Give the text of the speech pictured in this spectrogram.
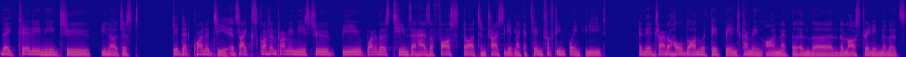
they clearly need to, you know, just get that quality. It's like Scotland probably needs to be one of those teams that has a fast start and tries to get like a 10, 15 point lead and then try to hold on with their bench coming on at the in the in the last 20 minutes.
